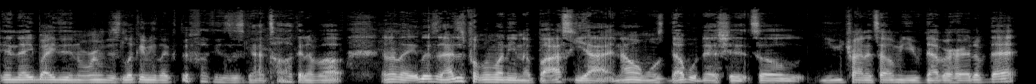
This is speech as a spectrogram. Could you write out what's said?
and everybody in the room just look at me like, "What the fuck is this guy talking about?" And I'm like, "Listen, I just put my money in a Basquiat, and I almost doubled that shit." So you trying to tell me you've never heard of that?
